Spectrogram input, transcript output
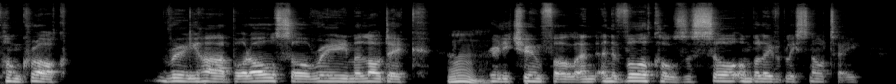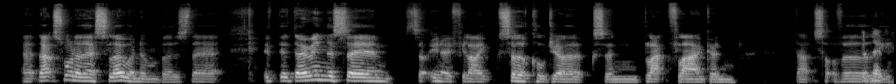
punk rock, really hard, but also really melodic, Mm. really tuneful, and, and the vocals are so unbelievably snotty. Uh, that's one of their slower numbers. They're- they're in the same, you know, if you like, Circle Jerks and Black Flag and that sort of early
